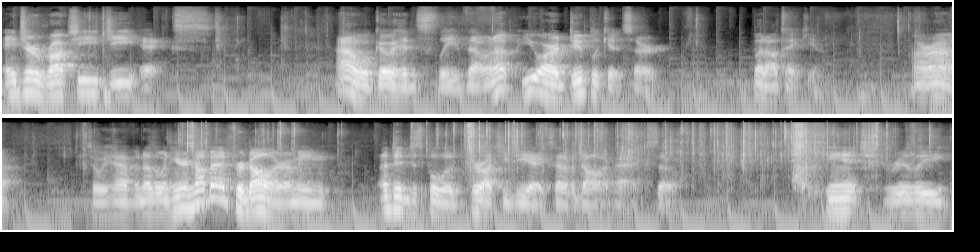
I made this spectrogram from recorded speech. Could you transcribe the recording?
a Jirachi GX. I will go ahead and sleeve that one up. You are a duplicate, sir. But I'll take you. Alright. So we have another one here. Not bad for a dollar. I mean, I did just pull a Jirachi GX out of a dollar pack, so can't really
